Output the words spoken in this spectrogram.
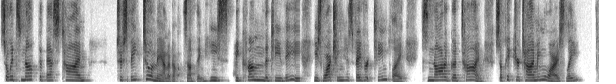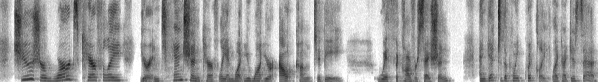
So it's not the best time to speak to a man about something. He's become the TV. He's watching his favorite team play. It's not a good time. So pick your timing wisely. Choose your words carefully, your intention carefully, and what you want your outcome to be with the conversation, and get to the point quickly, like I just said.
